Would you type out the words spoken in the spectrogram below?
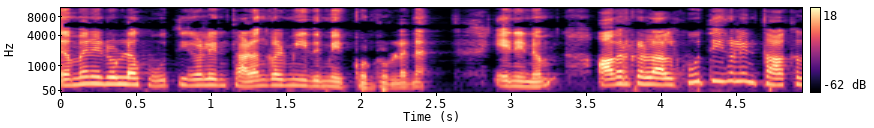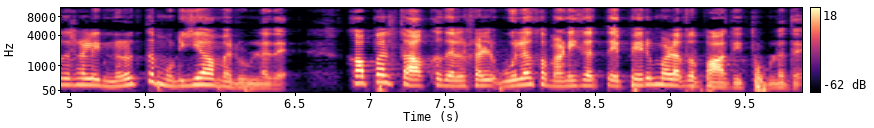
ஏமனில் உள்ள ஹூத்திகளின் தளங்கள் மீது மேற்கொண்டுள்ளன. எனினும் அவர்களால் ஹூத்திகளின் தாக்குதல்களை நிறுத்த முடியாமல் உள்ளது. கப்பல் தாக்குதல்கள் உலக வணிகத்தை பெருமளவு பாதித்துள்ளது.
